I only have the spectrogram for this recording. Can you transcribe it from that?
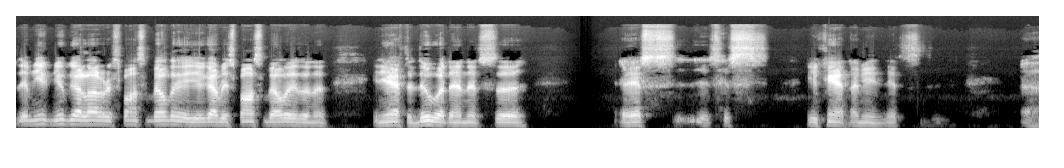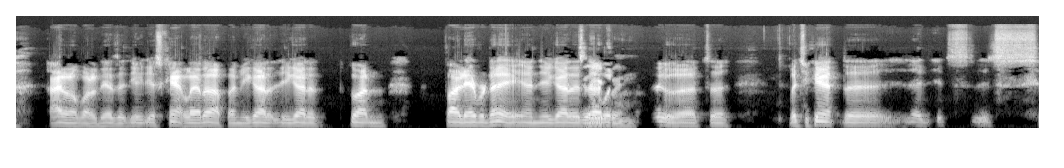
that- You, you've got a lot of responsibility. You got responsibilities, and, it, and you have to do it. And it's uh, it's it's, it's you can't. I mean, it's uh, I don't know what it is. You just can't let up. I mean, you got to you got to go out and fight every day, and you got to do what Exactly. you do. Uh, uh, but you can't. Uh, it's it's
